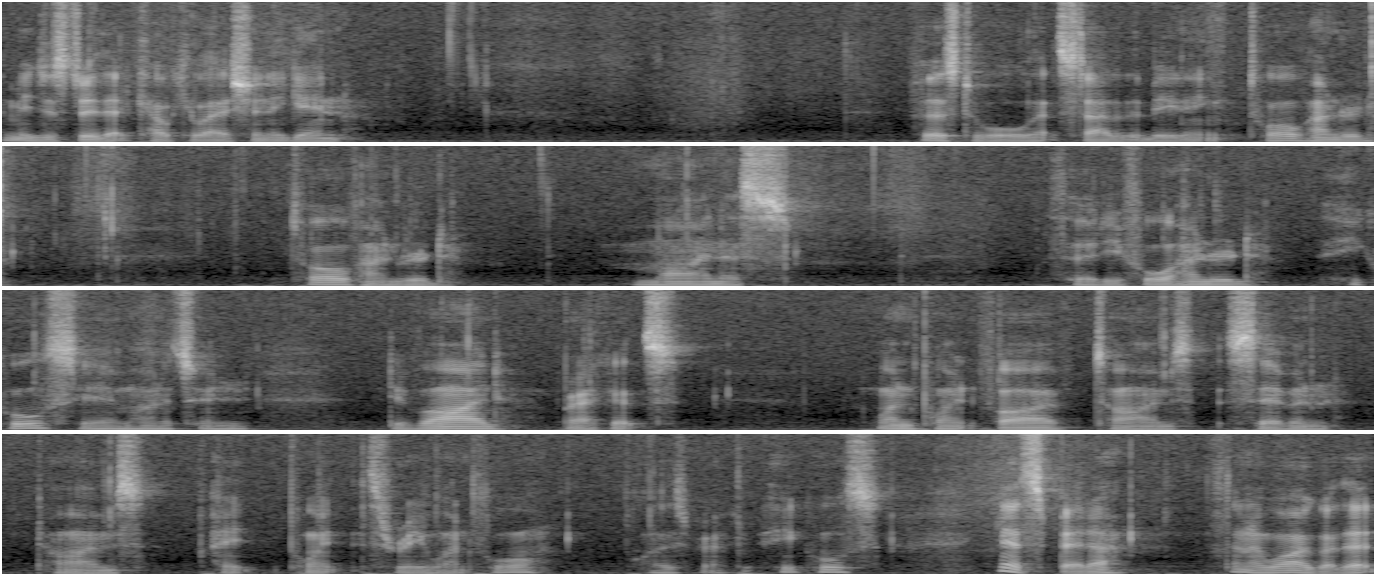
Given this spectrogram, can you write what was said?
Let me just do that calculation again. First of all, that started at the beginning, 1200, 1200 minus 3400 equals, yeah, minus 2 divide brackets 1.5 times 7 times 8.314 close bracket equals. Yeah it's better. Don't know why I got that.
